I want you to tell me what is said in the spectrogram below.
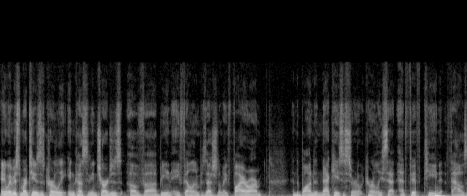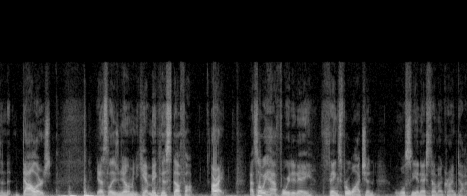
Anyway, Mr. Martinez is currently in custody in charges of uh, being a felon in possession of a firearm, and the bond in that case is currently set at $15,000. Yes, ladies and gentlemen, you can't make this stuff up. All right, that's all we have for you today. Thanks for watching. We'll see you next time on Crime Talk.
